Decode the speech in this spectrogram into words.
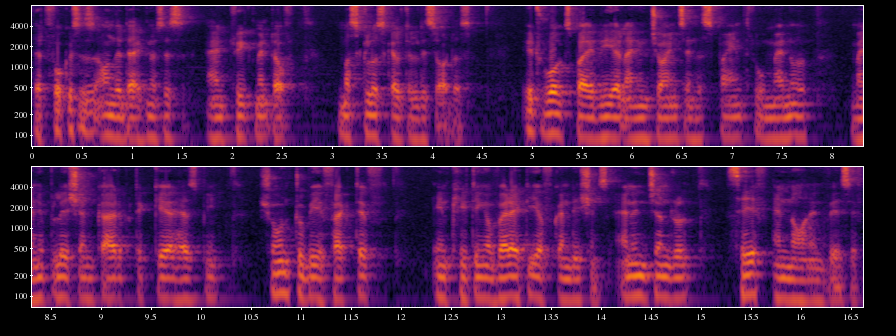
that focuses on the diagnosis and treatment of musculoskeletal disorders. It works by realigning joints in the spine through manual manipulation. Chiropractic care has been shown to be effective in treating a variety of conditions and in general safe and non-invasive.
